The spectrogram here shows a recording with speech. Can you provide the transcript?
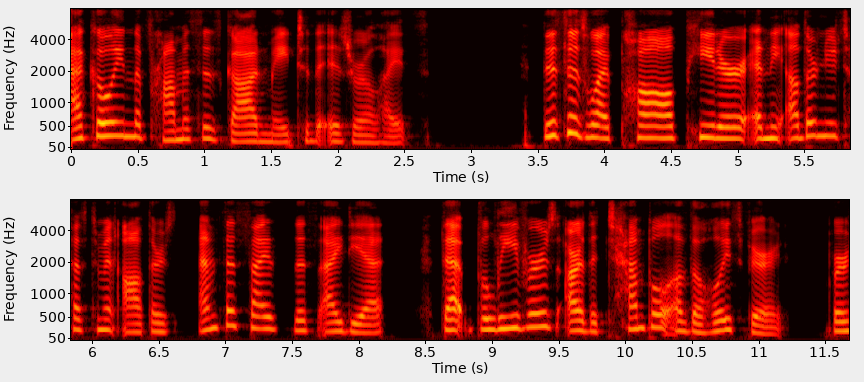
echoing the promises God made to the Israelites. This is why Paul, Peter, and the other New Testament authors emphasize this idea that believers are the temple of the Holy Spirit. 1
